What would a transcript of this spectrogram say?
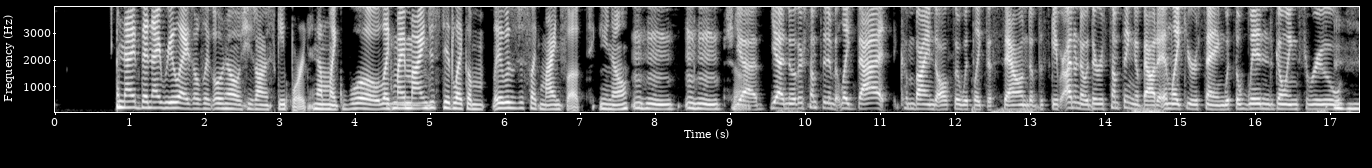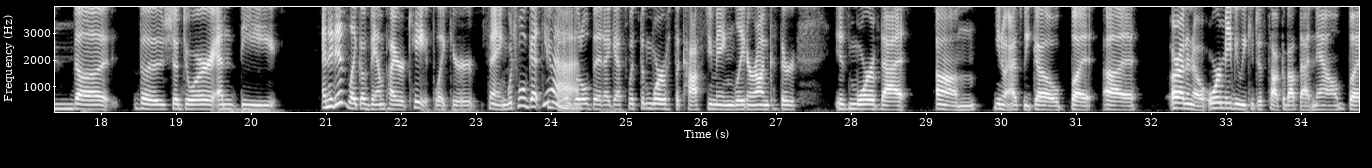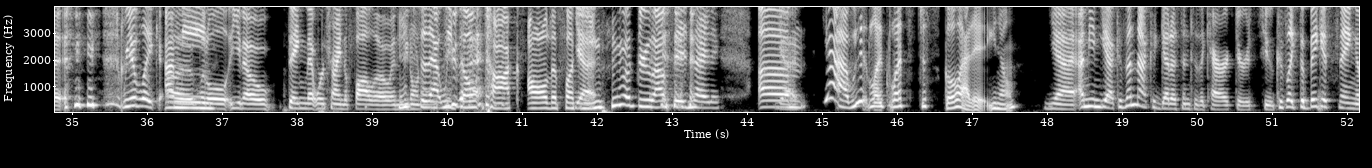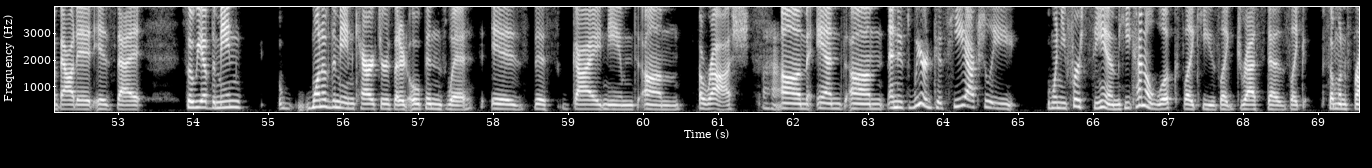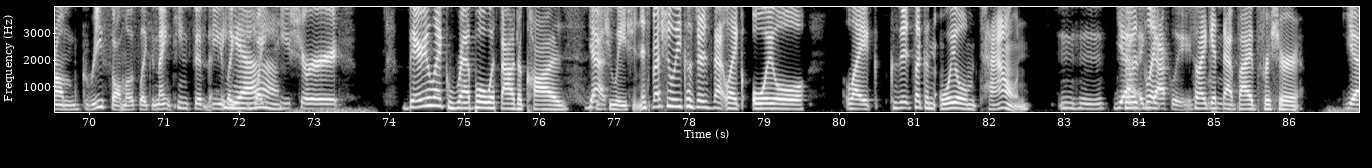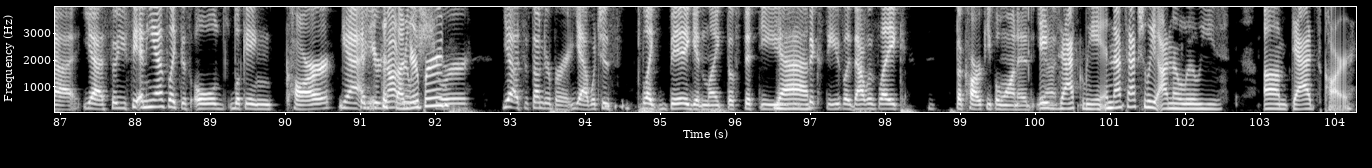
and I then I realized I was like, oh no, she's on a skateboard, and I'm like, whoa, like my Mm. mind just did like a, it was just like mind fucked, you know? Mm-hmm. Mm-hmm. So- Yeah. Yeah. No, there's something about like that combined also with like the sound of the skateboard. I don't know. There was something about it, and like you were saying, with the wind going through Mhm. the the chador and the and it is like a vampire cape, like you're saying, which we'll get to Yeah. a little bit, I guess, with the more with the costuming later on, because there is more of that, um, you know, as we go. But uh, or I don't know, or maybe we could just talk about that now. But we have like I a mean- little, you know, thing that we're trying to follow, and we don't so that always we do don't talk all the fucking throughout the entire thing. Um, yeah. we like let's just go at it. You know. Yeah, I mean, yeah, because then that could get us into the characters too. Because like the biggest thing about it is that so we have the main one of the main characters that it opens with is this guy named um Arash. Uh-huh. Um and um and it's weird because he actually when you first see him, he kind of looks like he's like dressed as like someone from Greece almost, like the 1950s, like Yeah. white t-shirt. Very like rebel without a cause Yes. situation, especially because there's that like oil, like because it's like an oil town. Mm-hmm. Yeah, like- exactly. So I get Mhm. that vibe for sure. Yeah, yeah. So you see, and he has like this old looking car. Yeah, so it's a not really Thunderbird. sure- Yeah, it's a Thunderbird. Yeah, which is like big in like the 50s Yeah. and 60s. Like that was like the car people wanted. Yeah. Exactly, and that's actually Ana Lily's um dad's car.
